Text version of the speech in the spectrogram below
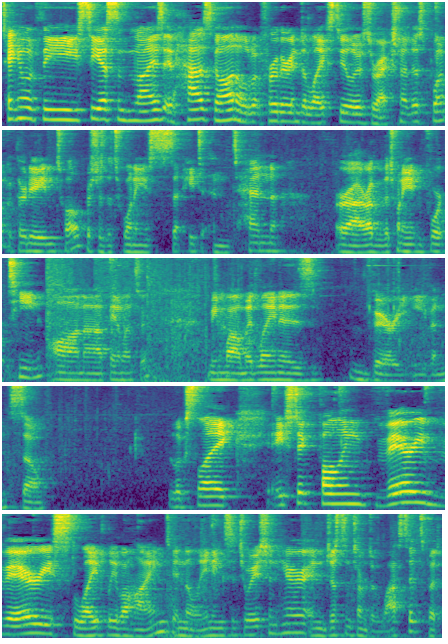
Taking a look at the CS and denies, it has gone a little bit further into Lifestealer's direction at this point with 38 and 12 versus the 28 and 10 or uh, rather the 28 and 14 on uh, Phantom Lancer. Meanwhile, mid lane is very even, so looks like H-Stick falling very, very slightly behind in the laning situation here, and just in terms of last hits, but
